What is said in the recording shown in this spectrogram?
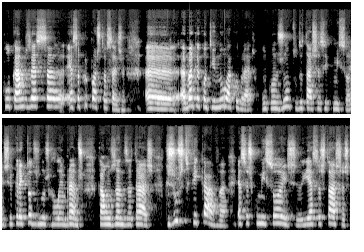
colocámos essa, essa proposta, ou seja, a, a banca continua a cobrar um conjunto de taxas e comissões, eu creio que todos nos relembramos que há uns anos atrás que justificava essas comissões e essas taxas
